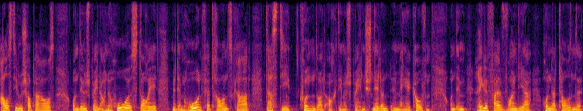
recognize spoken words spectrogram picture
aus dem Shop heraus und dementsprechend auch eine hohe Story mit einem hohen Vertrauensgrad, dass die Kunden dort auch dementsprechend schnell und in Menge kaufen. Und im Regelfall wollen die ja Hunderttausende,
